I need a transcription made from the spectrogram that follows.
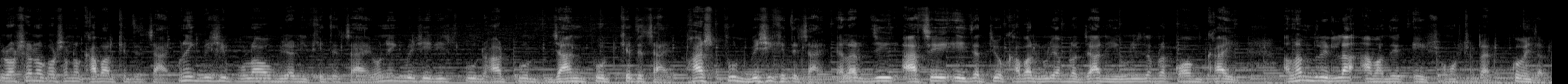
রসানো কষানো খাবার খেতে চায়। অনেক বেশি পোলাও বিরিয়ানি খেতে চায়। অনেক বেশি rich food hard food junk food খেতে চায়। ফাস্ট ফুড বেশি খেতে চায়। অ্যালার্জি আছে এই জাতীয় খাবারগুলি আমরা জানি। এগুলি যদি আমরা কম খাই, আলহামদুলিল্লাহ আমাদের এই সমস্যাটা কমে যাবে।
